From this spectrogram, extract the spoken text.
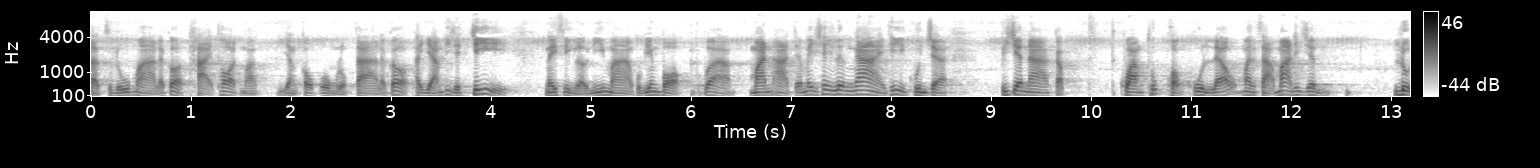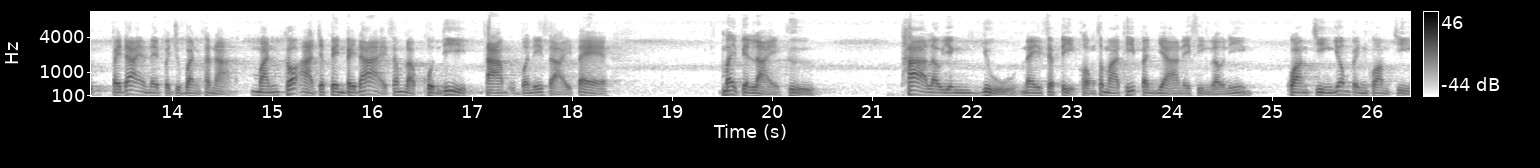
ตัดสู้มาแล้วก็ถ่ายทอดมาอย่างกบองค์หลวงตา แล้วก็พยายามที่จะจี้ในสิ่งเหล่านี้มา ผมยังบอกว่ามันอาจจะไม่ใช่เรื่องง่ายที่คุณจะพิจารณากับความทุกข์ของคุณแล้วมันสามารถที่จะหลุดไปได้ในปัจจุบันขณะ มันก็อาจจะเป็นไปได้สำหรับคนที่ตามอุปนิสัยแต่ไม่เป็นไรคือ ถ้าเรายังอยู่ในสติของสมาธิปัญญาในสิ่งเหล่านี้ ความจริงย่อมเป็นความจริง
